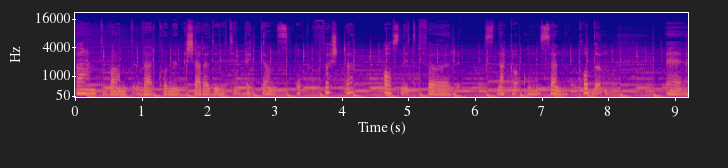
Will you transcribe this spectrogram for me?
Varmt, varmt välkommen kära du till veckans och första avsnitt för Snacka om sen-podden. Eh,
